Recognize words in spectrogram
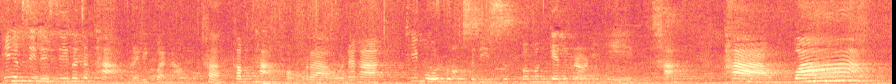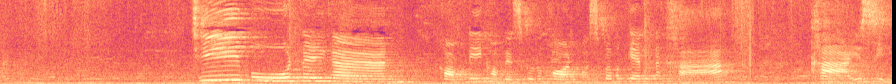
พี่เอ็มซีดีซีก็จะถามเลยดีกว่าเนาะค่ะ คำถามของเรานะคะ ที่บูธของสตีซูเปอร์มาร์เก็ตเรานี่เองค่ะ ถามว่า ที่บูธในงานของดีของเดนสกุลนครของซูเปอร์มาร์เก็ตนะคะ ขายสิน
